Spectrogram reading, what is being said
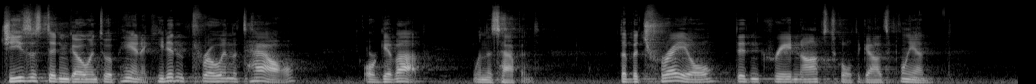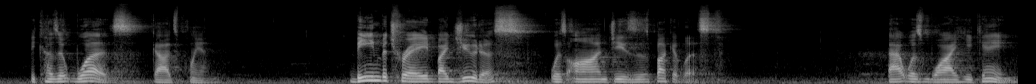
Jesus didn't go into a panic, he didn't throw in the towel or give up when this happened. The betrayal didn't create an obstacle to God's plan because it was God's plan. Being betrayed by Judas was on Jesus' bucket list. That was why he came.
